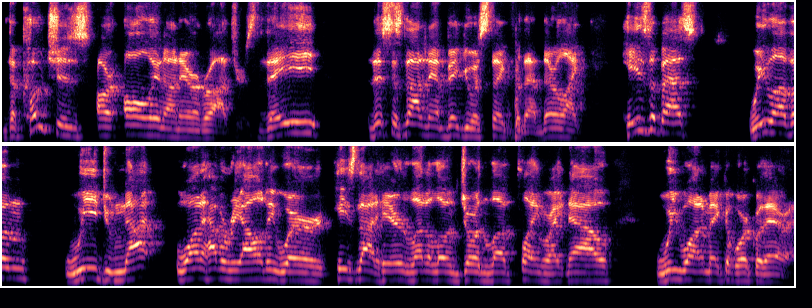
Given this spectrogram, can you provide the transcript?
the coaches are all in on Aaron Rodgers. They, this is not an ambiguous thing for them. They're like, he's the best. We love him. We do not want to have a reality where he's not here, let alone Jordan Love playing right now. We want to make it work with Aaron.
